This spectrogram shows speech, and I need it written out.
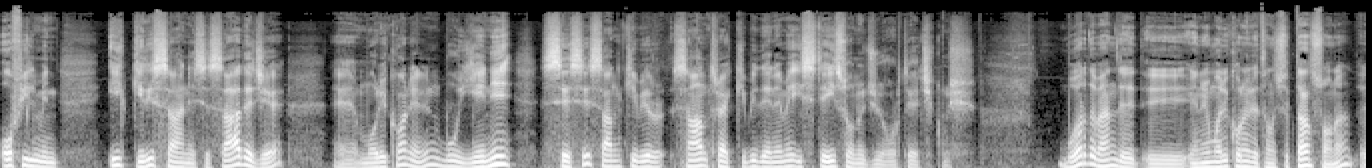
o filmin ilk giriş sahnesi sadece e, Morricone'nin bu yeni sesi sanki bir soundtrack gibi deneme isteği sonucu ortaya çıkmış. Bu arada ben de e, Ennio Morricone ile tanıştıktan sonra e,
